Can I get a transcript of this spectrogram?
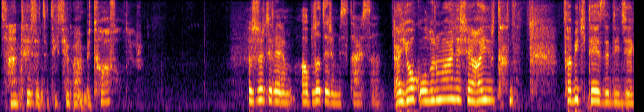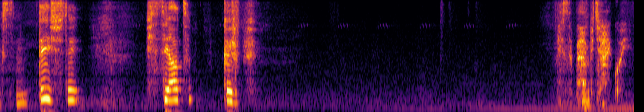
Sen teyze dedikçe ben bir tuhaf oluyorum. Özür dilerim. Abla derim istersen. Ya yok olur mu öyle şey? Hayır. Tabii ki teyze diyeceksin. De işte hissiyatım garip. Neyse ben bir çay koyayım.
